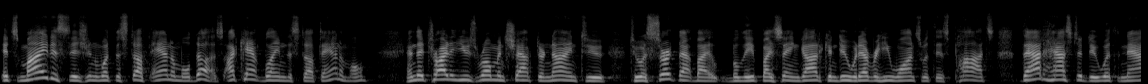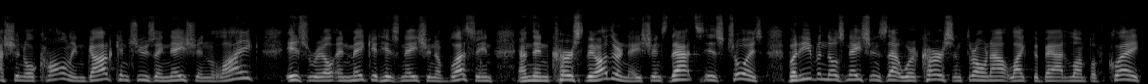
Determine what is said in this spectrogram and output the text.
It's my decision what the stuffed animal does. I can't blame the stuffed animal. And they try to use Romans chapter 9 to, to assert that by belief by saying God can do whatever he wants with his pots. That has to do with national calling. God can choose a nation like Israel and make it his nation of blessing and then curse the other nations. That's his choice. But even those nations that were cursed and thrown out like the bad lump of clay,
